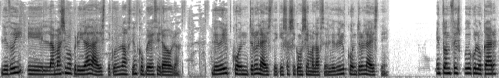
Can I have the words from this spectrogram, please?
le doy eh, la máxima prioridad a este, con una opción que os voy a decir ahora. Le doy el control a este, que es así como se llama la opción, le doy el control a este. Entonces puedo colocar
